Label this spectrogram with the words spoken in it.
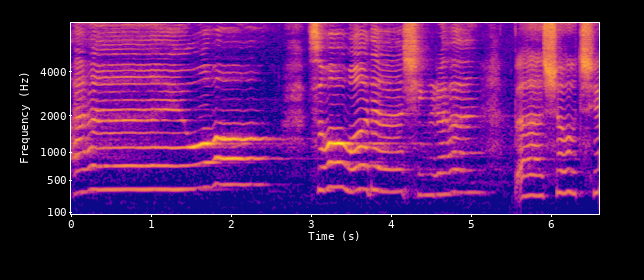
爱我，做我的情人。把手借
